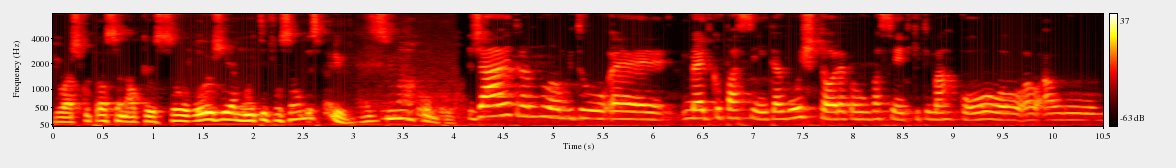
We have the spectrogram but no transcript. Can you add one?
eu acho que o profissional que eu sou hoje é muito em função desse período. Mas isso me marcou um pouco. Já entrando no âmbito é, médico-paciente, alguma história com algum paciente que te marcou, ou, ou algum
